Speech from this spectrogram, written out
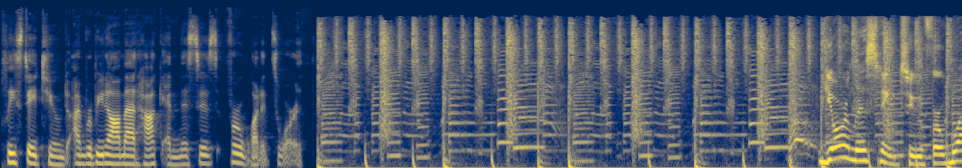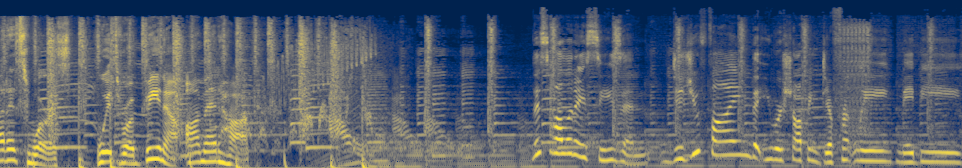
Please stay tuned. I'm Rubina Ahmed Haq, and this is For What It's Worth. You're listening to For What It's Worth with Rubina Ahmed Haq. This holiday season, did you find that you were shopping differently, maybe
